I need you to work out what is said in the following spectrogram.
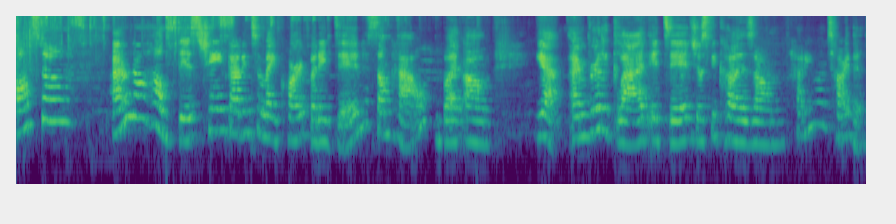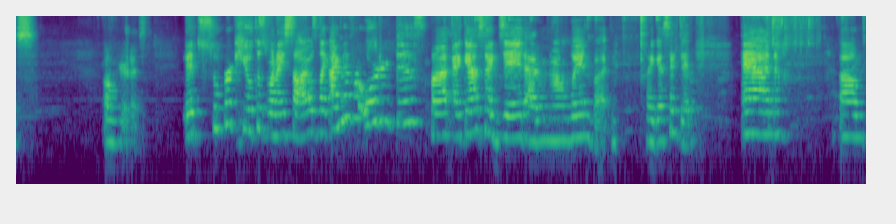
also, I don't know how this chain got into my cart, but it did somehow. But um, yeah, I'm really glad it did just because, um, how do you untie this? Oh, here it is. It's super cute because when I saw it, I was like, I never ordered this, but I guess I did. I don't know when, but I guess I did. And um,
